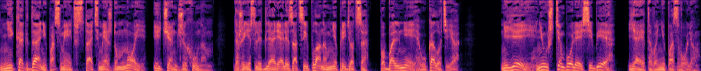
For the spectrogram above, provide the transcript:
Никогда не посмеет встать между мной и Чен Джихуном, даже если для реализации плана мне придется побольнее уколоть ее. Ни ей, ни уж тем более себе я этого не позволю.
